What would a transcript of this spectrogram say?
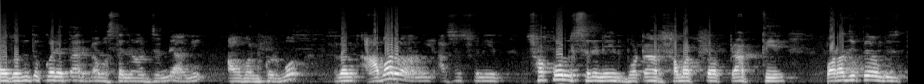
তদন্ত করে তার ব্যবস্থা নেওয়ার জন্য আমি আহ্বান করব। এবং আবারও আমি আশাশুনির সকল শ্রেণির ভোটার, সমর্থক, প্রার্থী, পরাজিত এবং বিজিত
